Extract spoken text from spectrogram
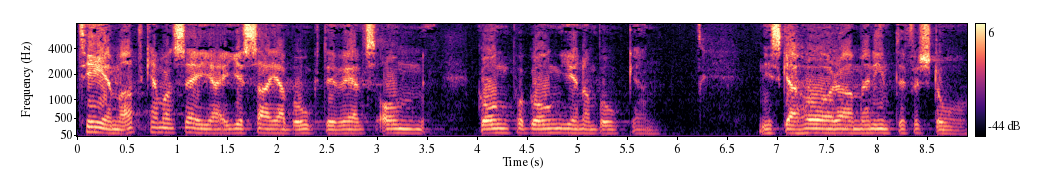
temat, kan man säga, i Jesaja bok. Det vävs om gång på gång genom boken. Ni ska höra, men inte förstå.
